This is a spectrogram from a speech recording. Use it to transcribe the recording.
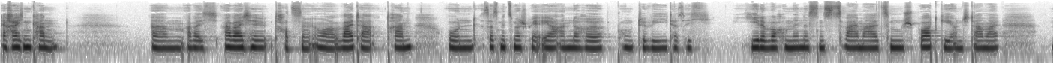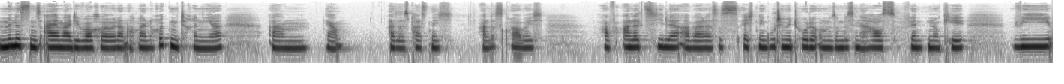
erreichen kann. Ähm, aber ich arbeite trotzdem immer weiter dran und es ist mir zum Beispiel eher andere Punkte, wie dass ich jede Woche mindestens zweimal zum Sport gehe und da mal mindestens einmal die Woche dann auch meinen Rücken trainiere. Ähm, ja, also es passt nicht alles, glaube ich, auf alle Ziele, aber das ist echt eine gute Methode, um so ein bisschen herauszufinden, okay, wie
